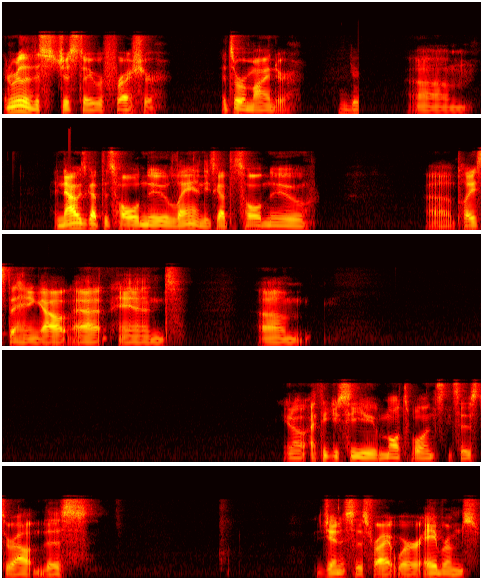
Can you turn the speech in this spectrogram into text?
And really, this is just a refresher. It's a reminder. Yeah. Um, and now he's got this whole new land. He's got this whole new uh, place to hang out at. And um, you know, I think you see multiple instances throughout this Genesis, right, where Abram's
